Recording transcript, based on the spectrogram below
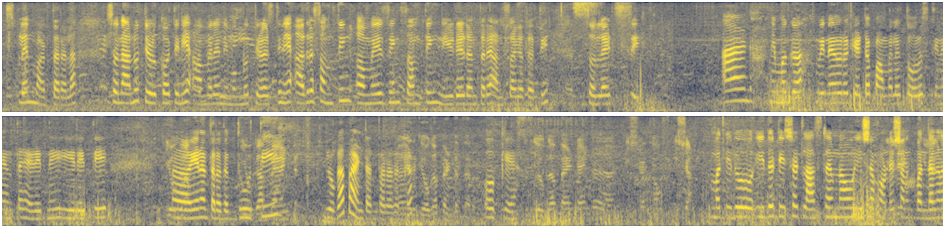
ಎಕ್ಸ್ಪ್ಲೇನ್ ಮಾಡ್ತಾರಲ್ಲ. ಸೊ ನಾನು ತಿಳ್ಕೊತೀನಿ, ಆಮೇಲೆ ನಿಮಗೂ ತಿಳಿಸ್ತೀನಿ. ಆದರೆ ಸಮಥಿಂಗ್ ಅಮೇಝಿಂಗ್ ಸಮಥಿಂಗ್ ನೀಡೆಡ್ ಅಂತಾರೆ ಅನ್ಸಾಗತ್ತೈತಿ ಸೊ ಲೆಟ್ಸ್ ಸಿ ಆ್ಯಂಡ್ ನಿಮಗೆ ವಿನಯ್ ಅವರ ಗೆಟಪ್ ಆಮೇಲೆ ತೋರಿಸ್ತೀನಿ ಅಂತ ಹೇಳಿದ್ನಿ. ಈ ರೀತಿ ಏನಂತಾರೆ ಅದಕ್ಕೆ? ಧೋತಿ? ಯೋಗ ಪ್ಯಾಂಟ್ ಅಂತಾರೆ ಅದಕ್ಕೆ? ಯೋಗ ಪ್ಯಾಂಟ್ ಅಂತಾರೆ. ಓಕೆ. ಯೋಗ ಪ್ಯಾಂಟ್ ಅಂಡ್ ಮತ್ತು ಇದು ಇದು ಟಿ ಶರ್ಟ್ ಲಾಸ್ಟ್ ಟೈಮ್ ನಾವು ಈಶಾ ಫೌಂಡೇಶನ್ಗೆ ಬಂದಾಗ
